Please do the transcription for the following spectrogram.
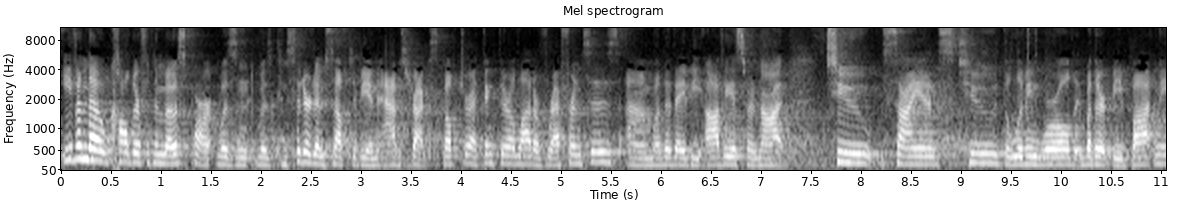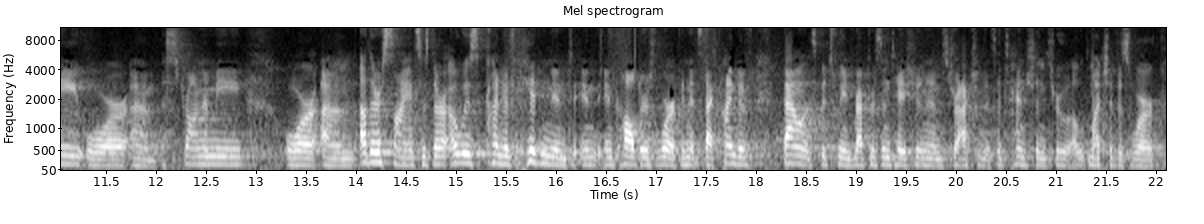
even though Calder, for the most part, was, was considered himself to be an abstract sculptor, I think there are a lot of references, um, whether they be obvious or not, to science, to the living world, whether it be botany or um, astronomy or um, other sciences. They're always kind of hidden in, in, in, Calder's work, and it's that kind of balance between representation and abstraction that's attention through much of his work.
